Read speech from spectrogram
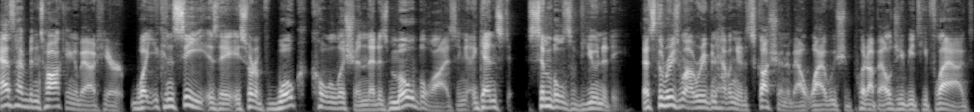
as I've been talking about here, what you can see is a, a, sort of woke coalition that is mobilizing against symbols of unity. That's the reason why we're even having a discussion about why we should put up LGBT flags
